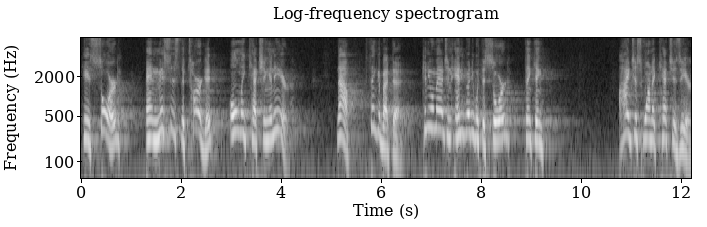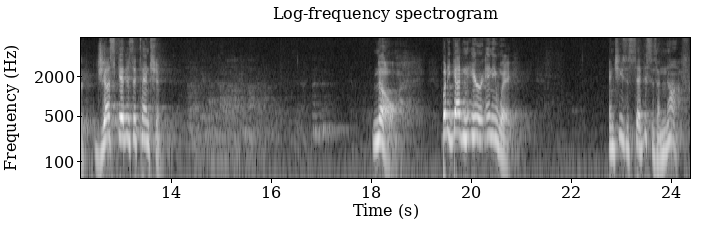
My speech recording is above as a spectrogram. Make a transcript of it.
his sword and misses the target, only catching an ear. Now, think about that. Can you imagine anybody with a sword thinking, I just want to catch his ear, just get his attention? No. But he got an ear anyway. And Jesus said, This is enough.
